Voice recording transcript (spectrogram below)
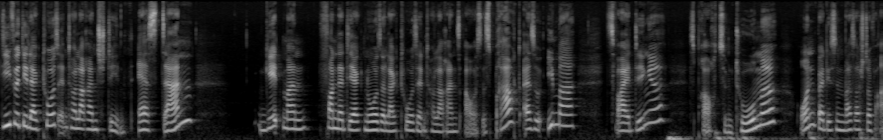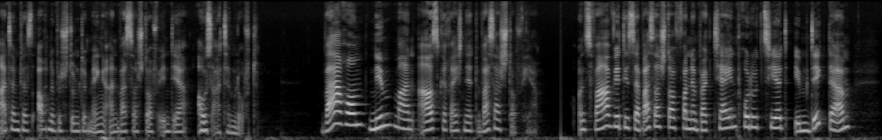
die für die Laktoseintoleranz stehen, erst dann geht man von der Diagnose Laktoseintoleranz aus. Es braucht also immer zwei Dinge es braucht Symptome und bei diesem Wasserstoffatemtest auch eine bestimmte Menge an Wasserstoff in der Ausatemluft. Warum nimmt man ausgerechnet Wasserstoff her? Und zwar wird dieser Wasserstoff von den Bakterien produziert im Dickdarm,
